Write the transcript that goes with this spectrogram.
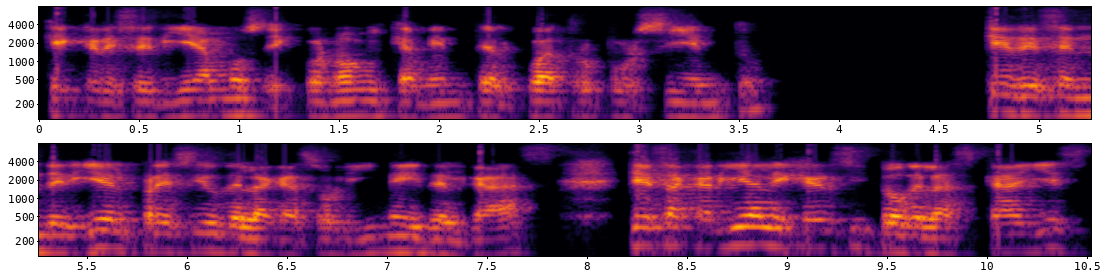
que creceríamos económicamente al 4%? Que descendería el precio de la gasolina y del gas, que sacaría al ejército de las calles,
